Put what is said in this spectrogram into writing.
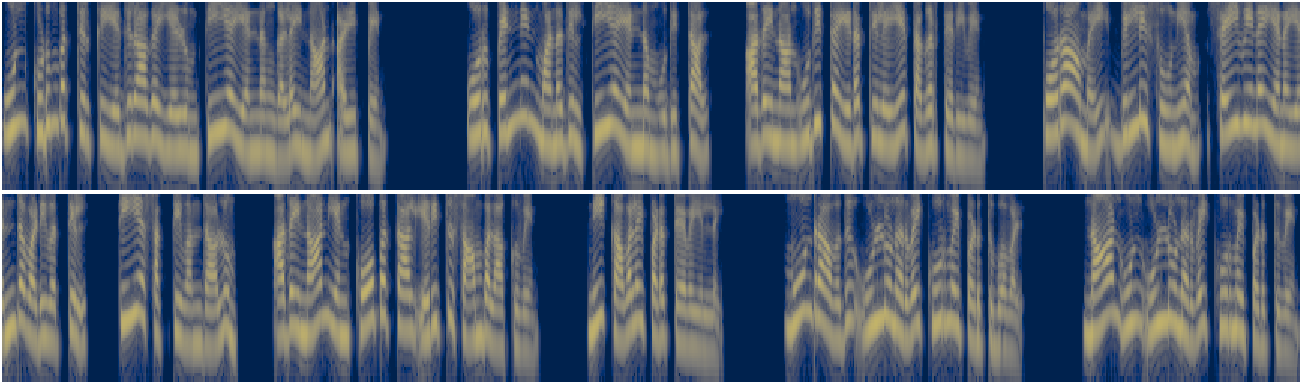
உன் குடும்பத்திற்கு எதிராக எழும் தீய எண்ணங்களை நான் அழிப்பேன். ஒரு பெண்ணின் மனதில் தீய எண்ணம் உதித்தால் அதை நான் உதித்த இடத்திலேயே தகர்த்தெறிவேன். பொறாமை பில்லி சூனியம் செய்வினை என எந்த வடிவத்தில் தீய சக்தி வந்தாலும் அதை நான் என் கோபத்தால் எரித்து சாம்பலாக்குவேன். நீ கவலைப்படத் தேவையில்லை. மூன்றாவது உள்ளுணர்வை கூர்மைப்படுத்துபவள். நான் உன் உள்ளுணர்வை கூர்மைப்படுத்துவேன்.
